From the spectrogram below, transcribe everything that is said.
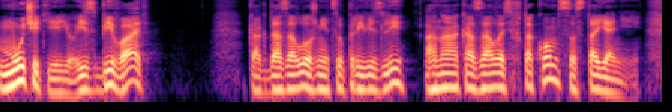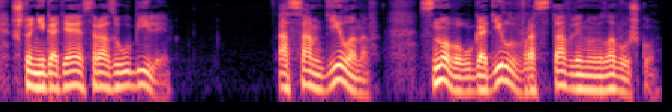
мучить ее, избивать. Когда заложницу привезли, она оказалась в таком состоянии, что негодяя сразу убили. А сам Диланов снова угодил в расставленную ловушку.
